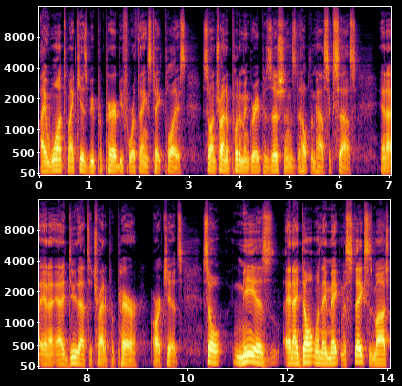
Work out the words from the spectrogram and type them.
I want my kids to be prepared before things take place. So I'm trying to put them in great positions to help them have success, and I and I, and I do that to try to prepare our kids. So me is, and I don't when they make mistakes as much. I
